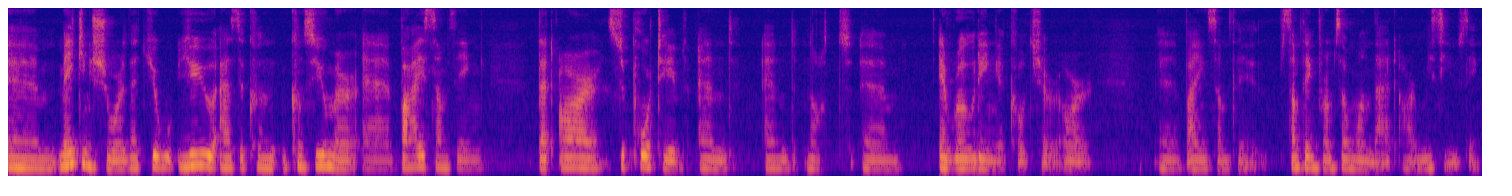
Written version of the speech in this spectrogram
um, making sure that you you as a con- consumer uh, buy something that are supportive and and not um, eroding a culture or uh, buying something something from someone that are misusing.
